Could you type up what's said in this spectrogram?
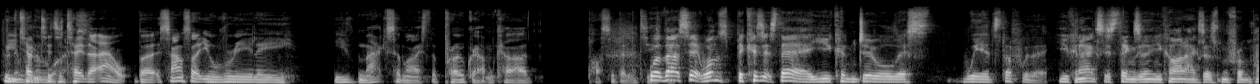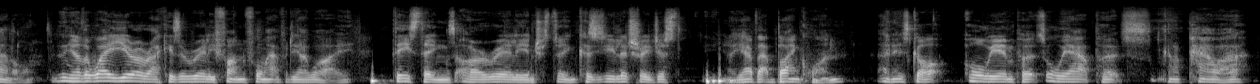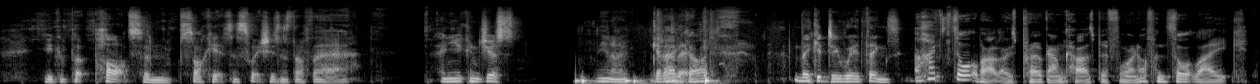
Were you tempted to take that out? But it sounds like you're really you've maximized the program card possibilities. Well, that's it. Once because it's there, you can do all this weird stuff with it. You can access things that you can't access from the front panel. You know, the way Eurorack is a really fun format for DIY. These things are really interesting because you literally just you know you have that blank one, and it's got all the inputs, all the outputs, kind of power. You can put pots and sockets and switches and stuff there, and you can just you know get at Thank it, God. make it do weird things. I've thought about those program cards before and often thought like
